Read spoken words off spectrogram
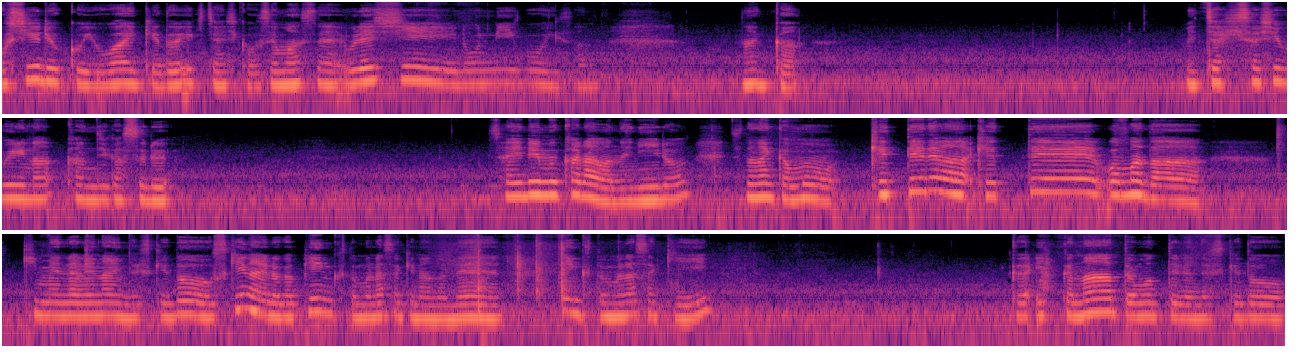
推し力弱いけどゆきちゃんしか押せません。嬉しいロンリーボーイさん。なんかめっちゃ久しぶりな感じがする。サイリウムカラーは何色？ちょっとなんかもう決定では決定はまだ決められないんですけど好きな色がピンクと紫なのでピンクと紫がいいかなって思ってるんですけど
